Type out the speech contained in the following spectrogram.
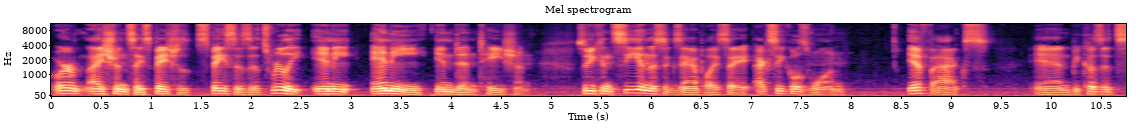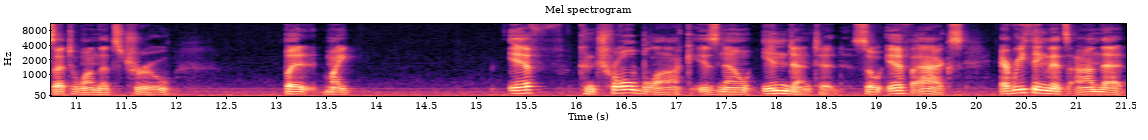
or I shouldn't say spaces, spaces, it's really any, any indentation. So you can see in this example, I say x equals 1, if x, and because it's set to 1, that's true. But my if control block is now indented. So if x, everything that's on that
